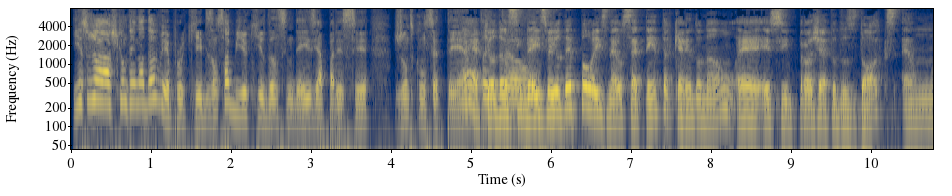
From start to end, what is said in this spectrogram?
Isso já acho que não tem nada a ver, porque eles não sabiam que o Dancing Days ia aparecer junto com o 70. É, porque então... o Dancing Days veio depois, né? O 70, querendo ou não, é, esse projeto dos Docs é um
